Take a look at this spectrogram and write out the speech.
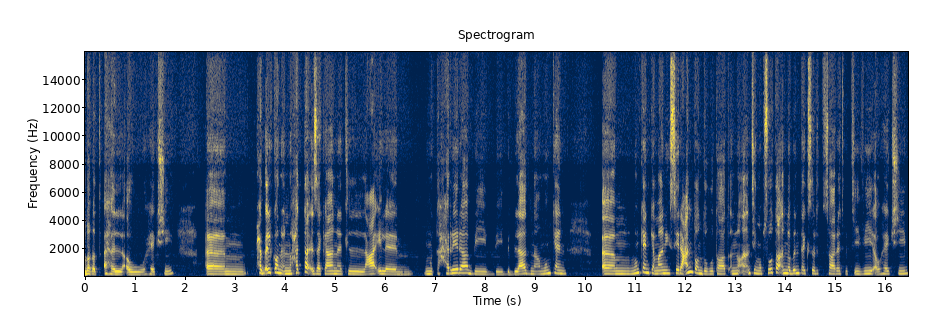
ضغط أهل أو هيك شيء بحب لكم إنه حتى إذا كانت العائلة متحررة ببلادنا ممكن ممكن كمان يصير عندهم ضغوطات إنه انت مبسوطة إنه بنتك صرت صارت بالتي في أو هيك شيء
